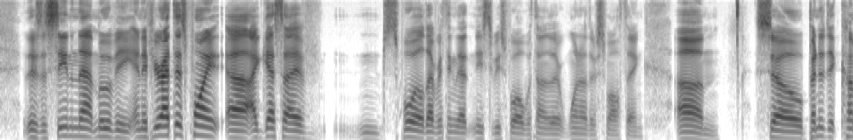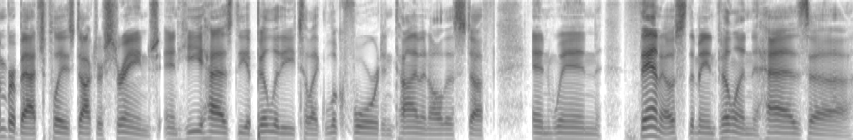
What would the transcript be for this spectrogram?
there's a scene in that movie, and if you're at this point, uh, I guess I've mm, spoiled everything that needs to be spoiled with another one other small thing. Um, so Benedict Cumberbatch plays Doctor Strange, and he has the ability to like look forward in time and all this stuff. And when Thanos, the main villain, has uh,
